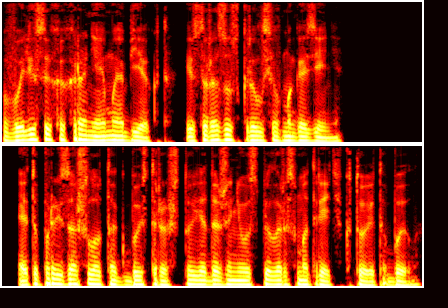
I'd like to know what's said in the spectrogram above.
вылез их охраняемый объект и сразу скрылся в магазине. Это произошло так быстро, что я даже не успел рассмотреть, кто это был.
